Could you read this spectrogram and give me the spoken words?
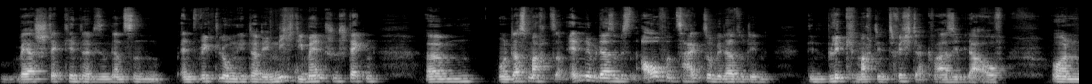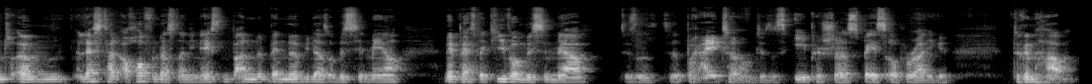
Wer steckt hinter diesen ganzen Entwicklungen, hinter denen nicht die Menschen stecken. Ähm, und das macht es am Ende wieder so ein bisschen auf und zeigt so wieder so den, den Blick, macht den Trichter quasi wieder auf und ähm, lässt halt auch hoffen, dass dann die nächsten Bände wieder so ein bisschen mehr, mehr Perspektive ein bisschen mehr diese, diese Breite und dieses epische Space Opera drin haben.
